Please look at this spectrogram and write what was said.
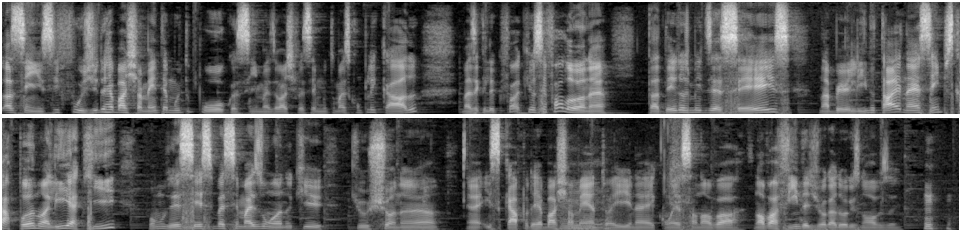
assim, se fugir do rebaixamento é muito pouco, assim, mas eu acho que vai ser muito mais complicado. Mas aquilo que, que você falou, né? Tá desde 2016 na Berlim, tá, né? Sempre escapando ali e aqui. Vamos ver se esse vai ser mais um ano que, que o Shonan é, escapa do rebaixamento uhum. aí, né? Com essa nova, nova vinda de jogadores novos aí.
